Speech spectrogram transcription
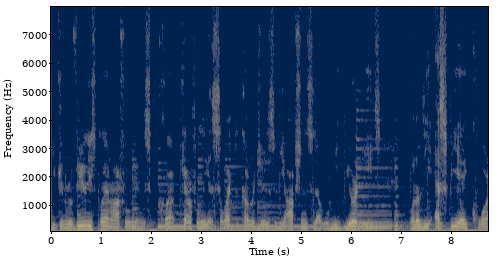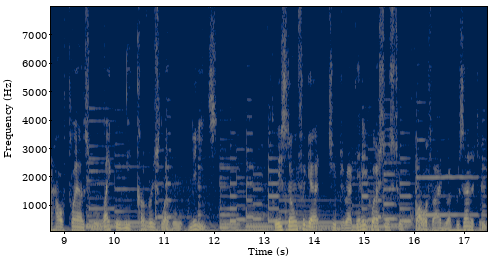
You can review these plan offerings carefully and select the coverages and the options that will meet your needs. One of the SBA core health plans will likely meet coverage level needs. Please don't forget to direct any questions to a qualified representative.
